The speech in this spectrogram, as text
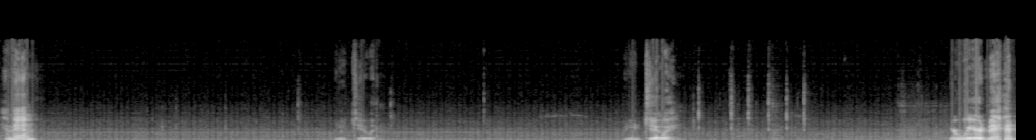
Hey, man. What are you doing? What are you doing? You're weird, man.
